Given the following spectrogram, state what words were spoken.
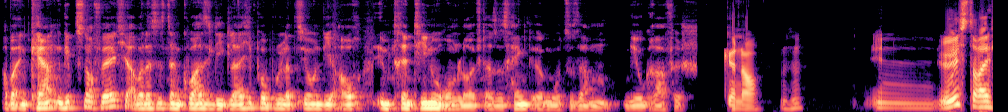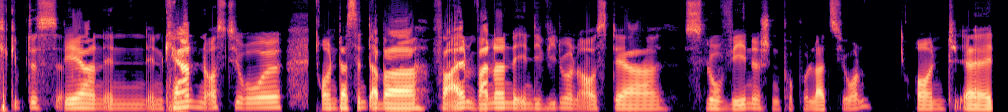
Aber in Kärnten gibt es noch welche, aber das ist dann quasi die gleiche Population, die auch im Trentino rumläuft. Also es hängt irgendwo zusammen geografisch. Genau. Mhm. In Österreich gibt es Bären in, in Kärnten, Osttirol. Und das sind aber vor allem wandernde Individuen aus der slowenischen Population. Und äh,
